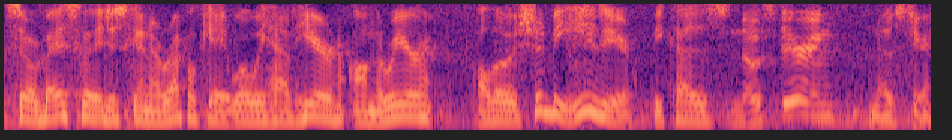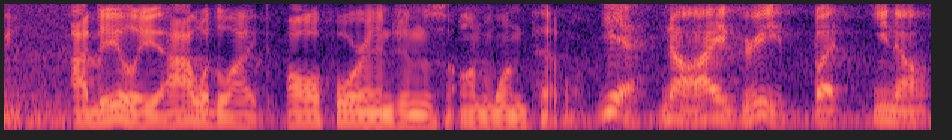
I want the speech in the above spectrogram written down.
So we're basically just gonna replicate what we have here on the rear, although it should be easier because No steering. no steering. Ideally, I would like all four engines on one pedal. Yeah, no, I agree. But, you know,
